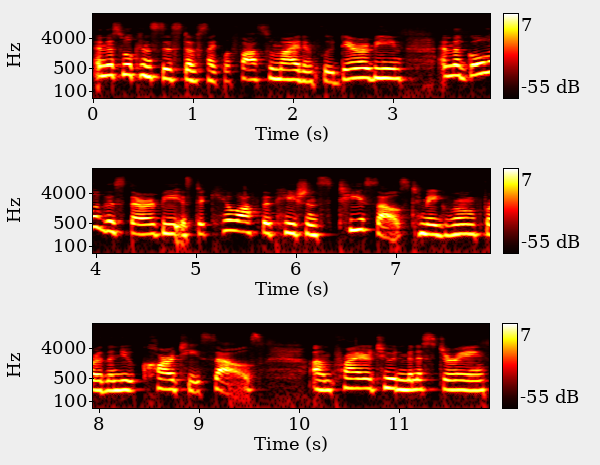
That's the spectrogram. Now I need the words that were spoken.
and this will consist of cyclophosphamide and fludarabine. And the goal of this therapy is to kill off the patient's T cells to make room for the new CAR T cells. Um, prior to administering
